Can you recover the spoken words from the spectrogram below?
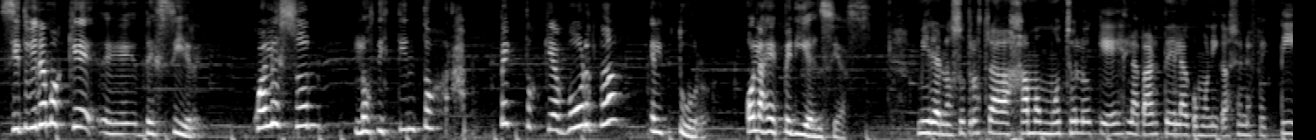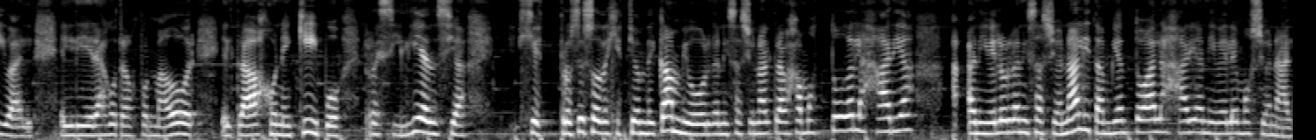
Si tuviéramos que eh, decir cuáles son los distintos aspectos que aborda el tour o las experiencias. Mira, nosotros trabajamos mucho lo que es la parte de la comunicación efectiva, el, el liderazgo transformador, el trabajo en equipo, resiliencia, proceso de gestión de cambio organizacional. Trabajamos todas las áreas a, a nivel organizacional y también todas las áreas a nivel emocional.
